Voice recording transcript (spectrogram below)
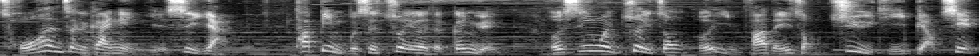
仇恨这个概念也是一样，它并不是罪恶的根源，而是因为罪宗而引发的一种具体表现。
